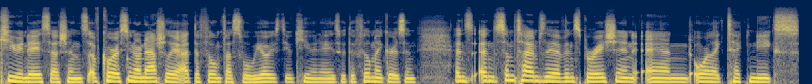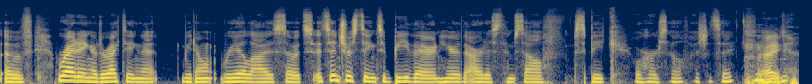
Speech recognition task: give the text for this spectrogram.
Q and A sessions. Of course, you know, naturally at the film festival, we always do Q and A's with the filmmakers, and and and sometimes they have inspiration and or like techniques of writing or directing that we don't realize. So it's it's interesting to be there and hear the artist himself speak or herself, I should say. right.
